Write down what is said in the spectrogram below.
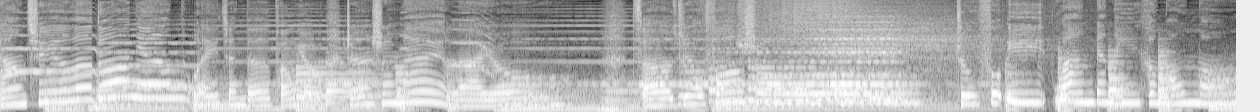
想起了多年未见的朋友，真是没来由，早就放手。祝福一万遍你和某某，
